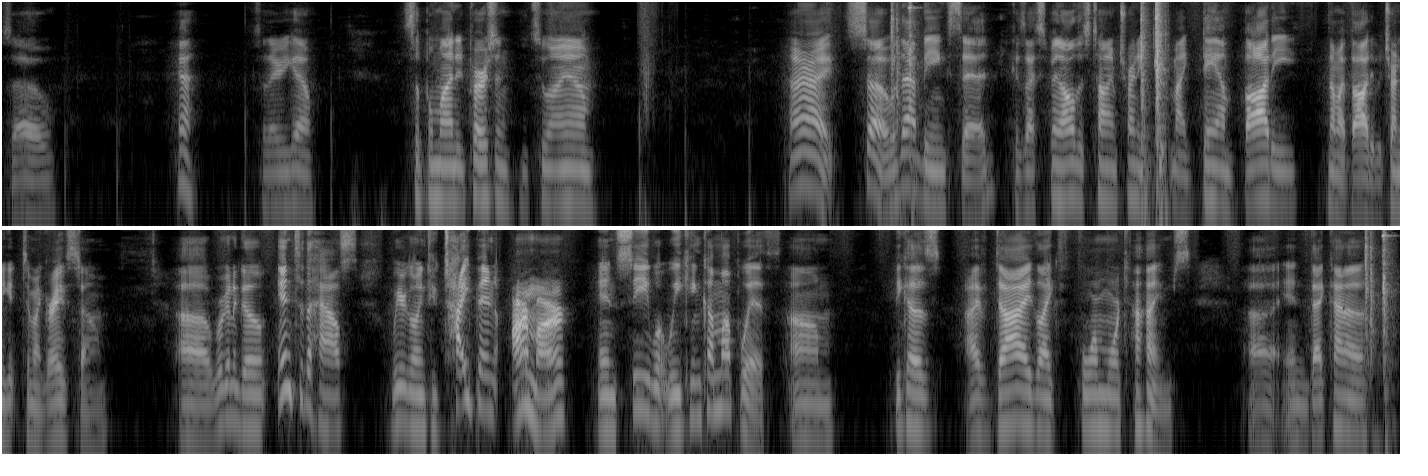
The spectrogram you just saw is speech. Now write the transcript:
So, yeah. So there you go. Simple-minded person. That's who I am. Alright, so with that being said, because I spent all this time trying to get my damn body, not my body, but trying to get to my gravestone, uh, we're going to go into the house. We are going to type in armor and see what we can come up with. Um, because I've died like four more times. Uh, and that kind of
